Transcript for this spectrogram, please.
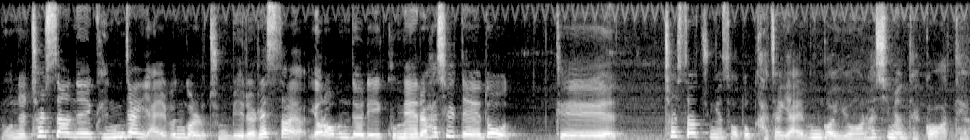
오늘 철사는 굉장히 얇은 걸로 준비를 했어요. 여러분들이 구매를 하실 때에도 그 철사 중에서도 가장 얇은 거 이용을 하시면 될 것 같아요.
